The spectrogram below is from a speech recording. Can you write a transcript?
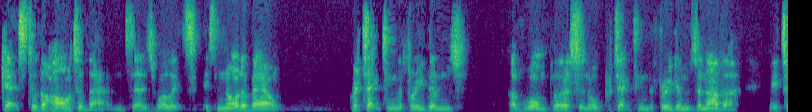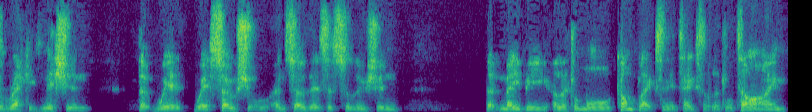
gets to the heart of that and says, well, it's it's not about protecting the freedoms of one person or protecting the freedoms of another. It's a recognition that we're we're social, and so there's a solution that may be a little more complex and it takes a little time.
